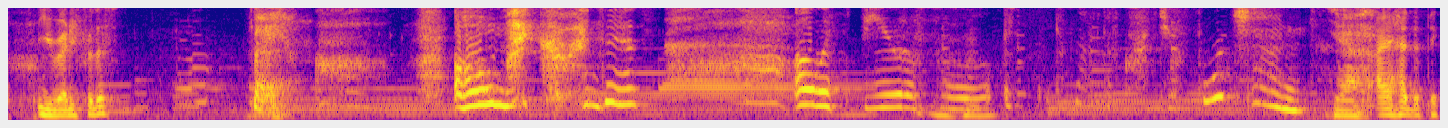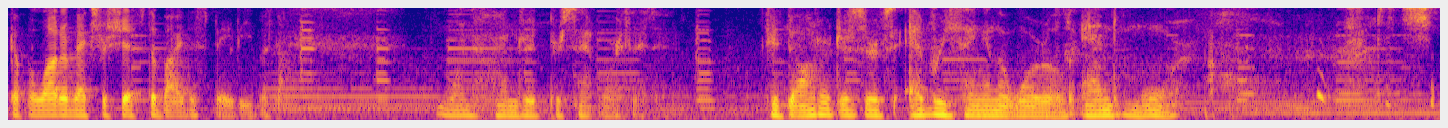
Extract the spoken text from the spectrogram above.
Are you ready for this? Oh my goodness. Oh, it's beautiful. It, it must have cost you a fortune. Yeah, I had to pick up a lot of extra shifts to buy this baby, but 100% worth it. Your daughter deserves everything in the world and more. How did she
